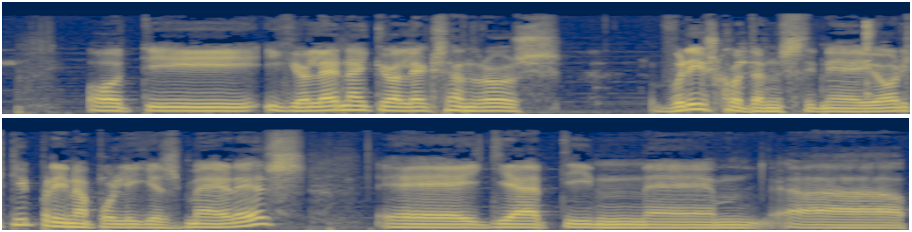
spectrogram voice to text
Ότι η Γιολένα και ο Αλέξανδρος βρίσκονταν στη Νέα Υόρκη πριν από λίγες μέρες ε, για την ε, α,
